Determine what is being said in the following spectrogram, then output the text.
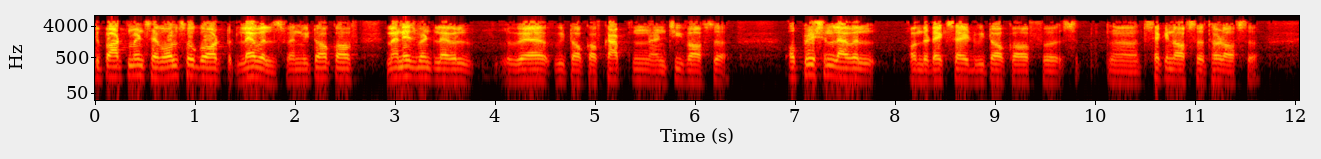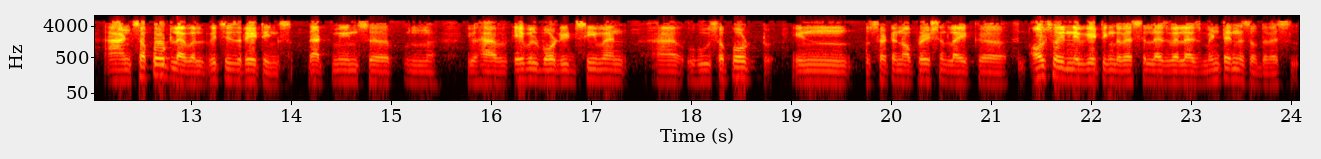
departments have also got levels. When we talk of management level, where we talk of captain and chief officer, operation level on the deck side we talk of uh, uh, second officer, third officer and support level which is ratings. That means uh, mm, you have able-bodied seamen uh, who support in certain operations like uh, also in navigating the vessel as well as maintenance of the vessel.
